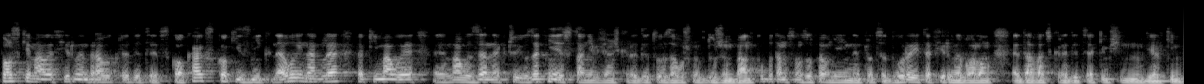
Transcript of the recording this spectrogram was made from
Polskie małe firmy brały kredyty w skokach, skoki zniknęły i nagle taki mały, y, mały Zenek czy Józek nie jest w stanie wziąć kredytu, załóżmy w dużym banku, bo tam są zupełnie inne procedury i te firmy wolą y, dawać kredyty jakimś innym wielkim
